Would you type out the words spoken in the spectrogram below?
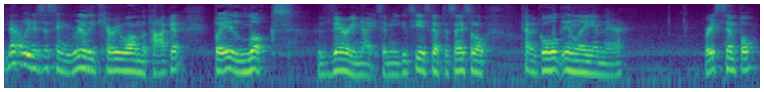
not only does this thing really carry well in the pocket, but it looks very nice. I mean, you can see it's got this nice little kind of gold inlay in there. Very simple.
